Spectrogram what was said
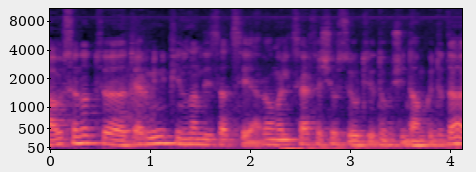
გავიხსენოთ ტერმინი ფინლანდიზაცია, რომელიც საერთაშორისო ურთიერთობებში დამკვიდრდა.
